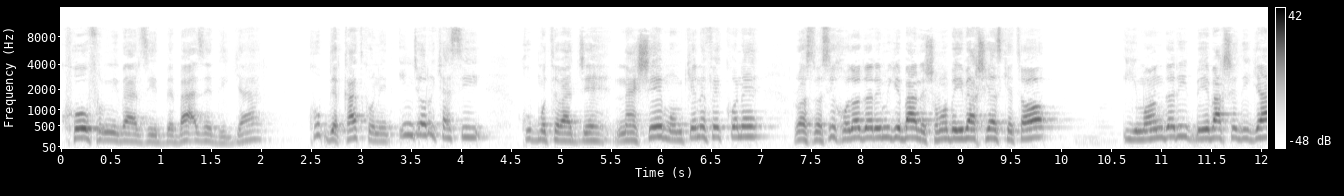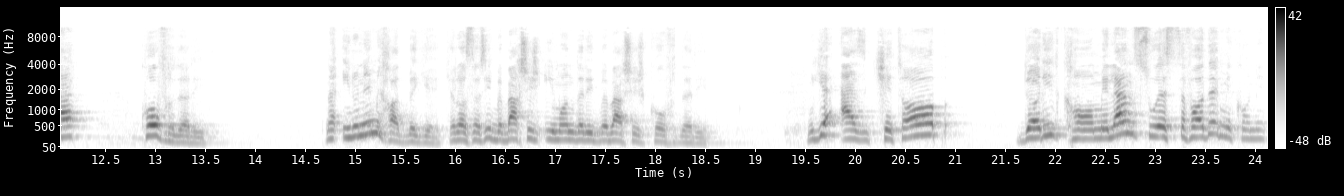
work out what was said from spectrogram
کفر میورزید به بعض دیگر خوب دقت کنید. اینجا رو کسی خوب متوجه نشه ممکنه فکر کنه راست راستی خدا داره میگه بله شما به یه بخشی از کتاب ایمان دارید به یه بخش دیگر کفر دارید. نه اینو نمی‌خواد بگه که راست راستی به بخشش ایمان دارید به بخشش کفر دارید. میگه از کتاب دارید کاملا سوء استفاده می‌کنید.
